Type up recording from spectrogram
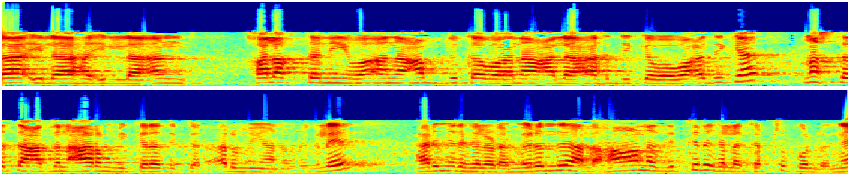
லா இலாஹ இல்லா அந்த் ஹலக்தனி வ அன அப்துக்க வ அல அஹ்திக்க வ வாதிக்க மஸ்தத்தாத்தன் ஆரம்பிக்கிற திக்கர். அருமையானவர்களே அறிஞர்களிடமிருந்து அழகான திக்கர்களை கற்றுக்கொள்ளுங்க.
